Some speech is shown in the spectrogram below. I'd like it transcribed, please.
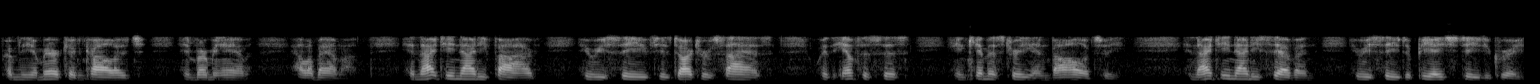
from the American College in Birmingham, Alabama. In 1995, he received his Doctor of Science with emphasis in chemistry and biology. In 1997, he received a PhD degree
